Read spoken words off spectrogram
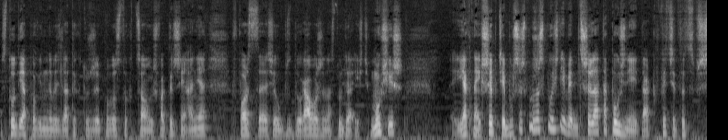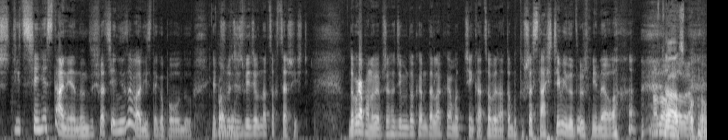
Studia powinny być dla tych, którzy po prostu chcą już faktycznie, a nie w Polsce się ubzdurało, że na studia iść musisz, jak najszybciej, bo przecież możesz pójść, nie wiem, trzy lata później, tak? Wiecie, to przecież nic się nie stanie, no świat się nie zawali z tego powodu, jak już będziesz wiedział, na co chcesz iść. Dobra, panowie, przechodzimy do krem de odcinka, co by na to, bo tu 16 minut już minęło. No dobra, Ta, dobra. Spoko.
